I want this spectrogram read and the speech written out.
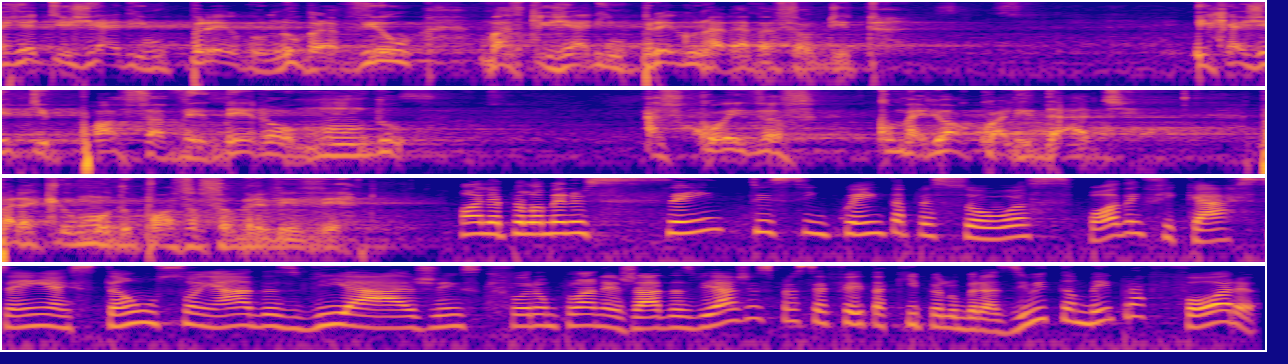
a gente gere emprego no Brasil, mas que gere emprego na Arábia Saudita. E que a gente possa vender ao mundo as coisas com melhor qualidade para que o mundo possa sobreviver. Olha, pelo menos 150 pessoas podem ficar sem as tão sonhadas viagens que foram planejadas, viagens para ser feita aqui pelo Brasil e também para fora.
